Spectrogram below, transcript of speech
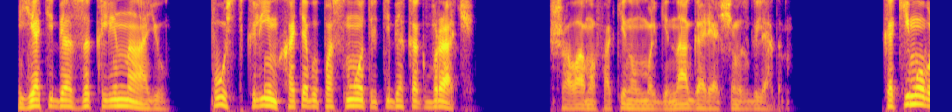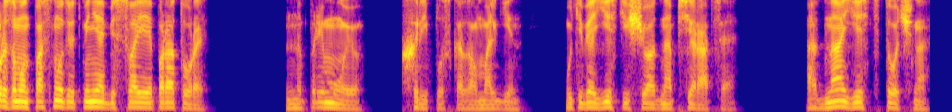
— «я тебя заклинаю. Пусть Клим хотя бы посмотрит тебя как врач». Шаламов окинул Мальгина горящим взглядом. «Каким образом он посмотрит меня без своей аппаратуры?» «Напрямую», — хрипло сказал Мальгин. «У тебя есть еще одна псирация». «Одна есть точно.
